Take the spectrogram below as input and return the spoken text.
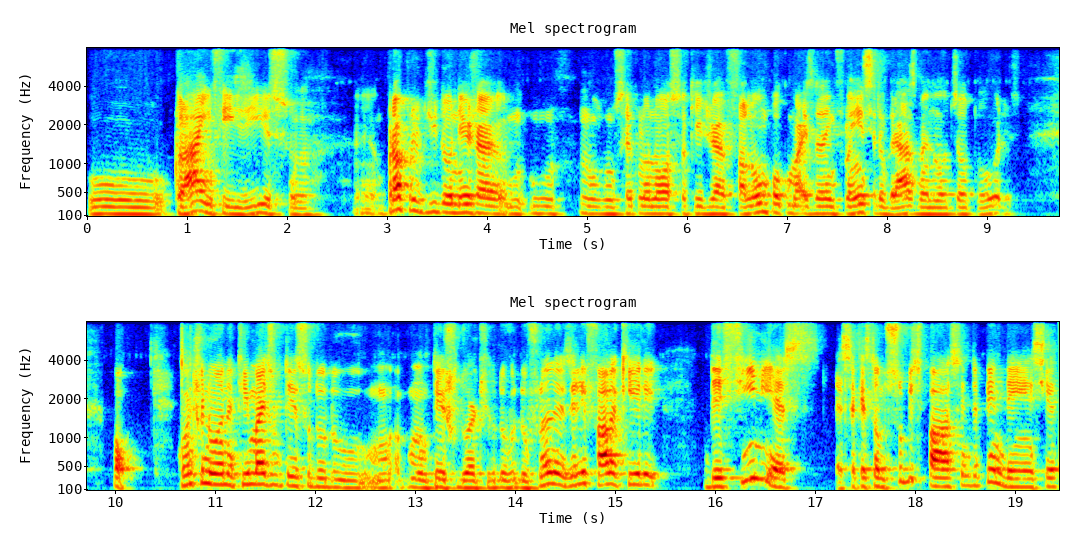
o Klein fez isso, né? o próprio Didonê já no, no, século nosso aqui já falou um pouco mais da influência do Grassmann em outros autores. Bom, continuando aqui, mais um texto do, do um texto do artigo do, do, Flanders, ele fala que ele define essa questão do subespaço, independência,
